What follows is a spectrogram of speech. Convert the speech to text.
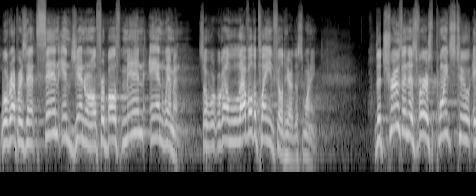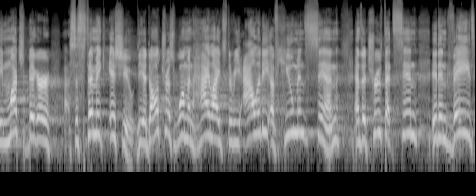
will represent sin in general for both men and women. So we're, we're going to level the playing field here this morning. The truth in this verse points to a much bigger uh, systemic issue. The adulterous woman highlights the reality of human sin and the truth that sin it invades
